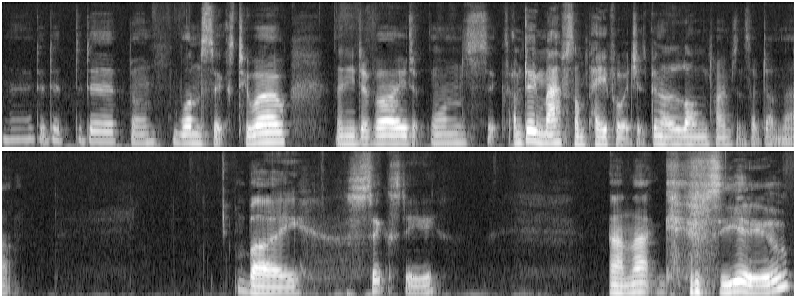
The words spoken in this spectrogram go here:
1620. Then you divide 1 6. I'm doing maths on paper, which it's been a long time since I've done that. By 60. And that gives you.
